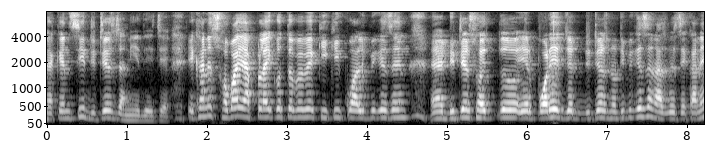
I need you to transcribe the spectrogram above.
ভ্যাকেন্সি ডিটেলস জানিয়ে দিয়েছে। এখানে সবাই অ্যাপ্লাই করতে পারবে কি কি কোয়ালিফিকেশন ডিটেলস হয়তো এর পরে যে ডিটেলস নোটিফিকেশন আসবে সেখানে।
